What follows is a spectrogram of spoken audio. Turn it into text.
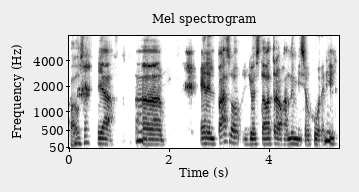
pausa? Ya. Ah, en el paso yo estaba trabajando en Visión Juvenil,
